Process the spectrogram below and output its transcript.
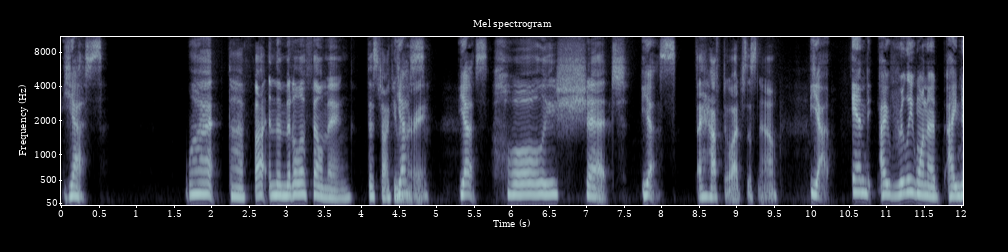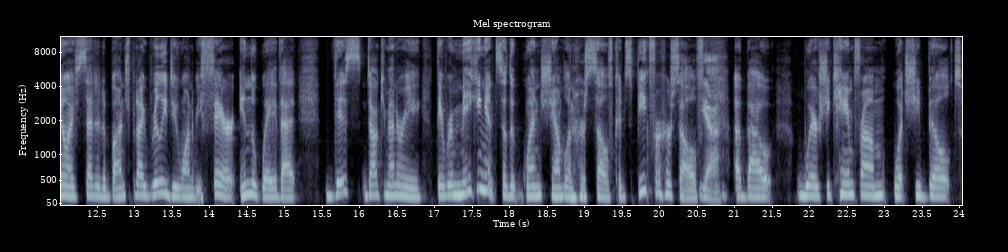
Yes. What the fuck? In the middle of filming this documentary. Yes. yes. Holy shit. Yes. I have to watch this now. Yeah. And I really want to, I know I've said it a bunch, but I really do want to be fair in the way that this documentary, they were making it so that Gwen Shamblin herself could speak for herself Yeah. about where she came from, what she built,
